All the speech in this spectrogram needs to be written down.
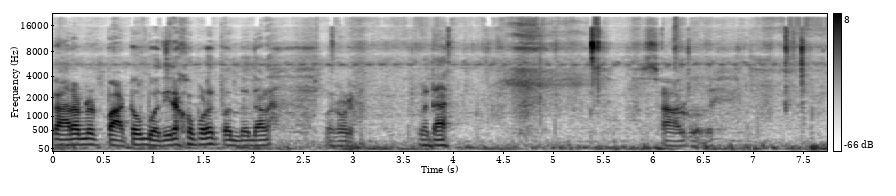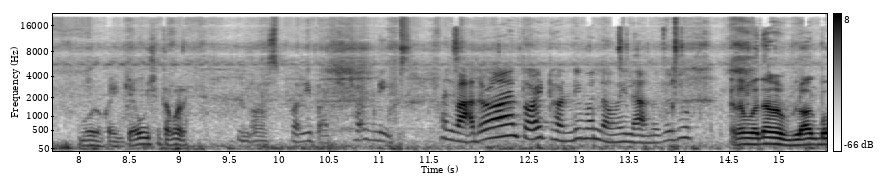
કારણ પાટો બધી રાખવો પડે પંદર દાડા બરોડે વધારે સારું હવે. બોલો કંઈ કેવું છે તમારે? બસ ફરી પાછી ઠંડી. વાદળ આવે તોય ઠંડીમાં નવી લાગે જો. અને બધાનો બ્લોગ બહુ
